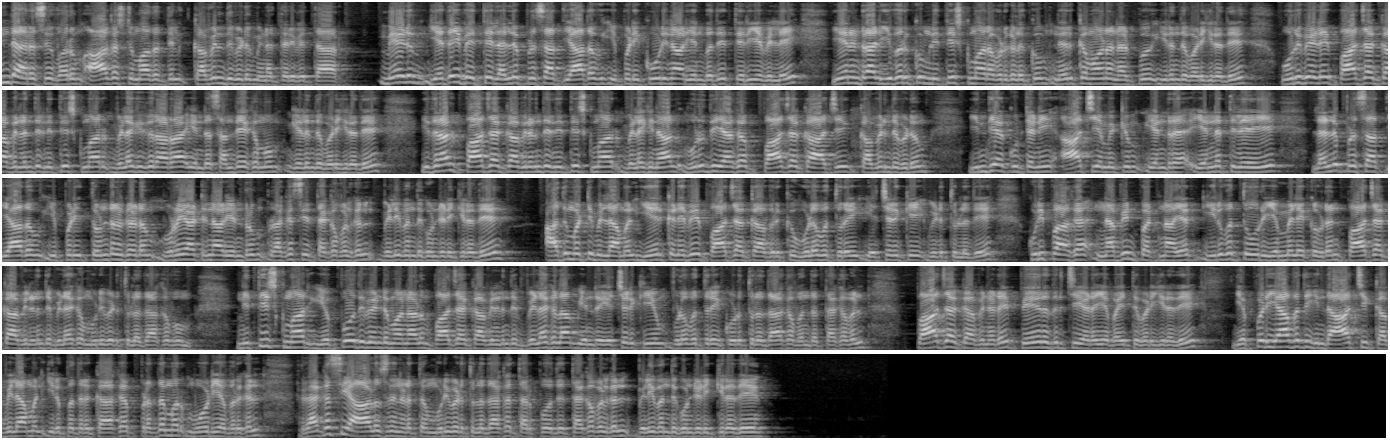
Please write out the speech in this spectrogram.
இந்த அரசு வரும் ஆகஸ்ட் மாதத்தில் கவிழ்ந்துவிடும் என தெரிவித்தார். மேலும் எதை வைத்து லல்லு பிரசாத் யாதவ் இப்படி கூடினார் என்பது தெரியவில்லை. ஏனென்றால் இவருக்கும் நிதிஷ்குமார் அவர்களுக்கும் நெருக்கமான நட்பு இருந்து வருகிறது. ஒருவேளை பாஜகவிலிருந்து நிதிஷ்குமார் விலகுகிறாரா என்ற சந்தேகமும் எழுந்து வருகிறது. இதனால் பாஜகவிலிருந்து நிதிஷ்குமார் விலகினால் உறுதியாக பாஜக ஆட்சி கவிழ்ந்துவிடும். இந்தியா கூட்டணி ஆட்சி அமைக்கும் என்ற எண்ணத்திலேயே லல்லு பிரசாத் யாதவ் இப்படி தொண்டர்களிடம் உரையாற்றினார் என்றும் ரகசிய தகவல்கள் வெளிவந்து கொண்டிருக்கிறது. அது மட்டும் இல்லாமல் ஏற்கனவே பாஜகவிற்கு உளவுத்துறை எச்சரிக்கை விடுத்துள்ளது. குறிப்பாக நவீன் பட்நாயக் இருபத்தோரு எம்எல்ஏக்களுடன் பாஜகவிலிருந்து விலக முடிவெடுத்துள்ளதாகவும் நிதிஷ்குமார் எப்போது வேண்டுமானாலும் பாஜகவிலிருந்து விலகலாம் என்ற எச்சரிக்கையும் உளவுத்துறை கொடுத்துள்ளதாக வந்த தகவல் பாஜகவினரை பேரதிர்ச்சி அடைய வைத்து வருகிறது. எப்படியாவது இந்த ஆட்சி கவிழாமல் இருப்பதற்காக பிரதமர் மோடி அவர்கள் ரகசிய ஆலோசனை நடத்த முடிவெடுத்துள்ளதாக தற்போது தகவல்கள் வெளிவந்து கொண்டிருக்கிறது.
